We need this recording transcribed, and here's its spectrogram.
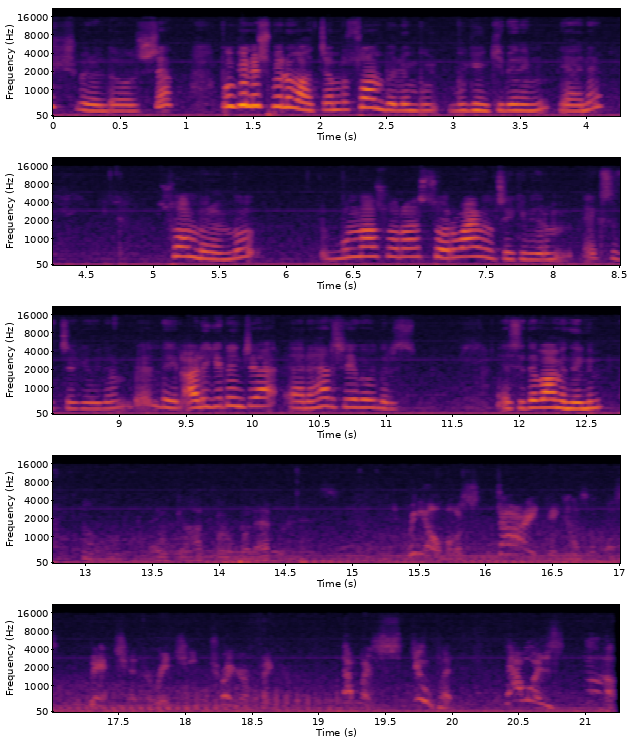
3 bölümden oluşacak. Bugün 3 bölüm atacağım. Bu son bölüm bu, bugünkü benim yani. Son bölüm bu. Bundan sonra survival çekebilirim. Exit çekebilirim. Belli değil. Ali gelince yani her şey yapabiliriz. Neyse devam edelim. We almost died because of this bitch and Richie Triggerfinger. That was stupid. That was. Uh,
